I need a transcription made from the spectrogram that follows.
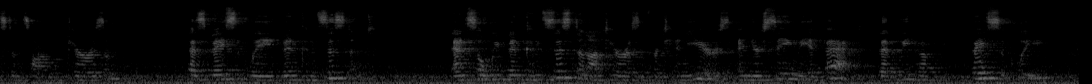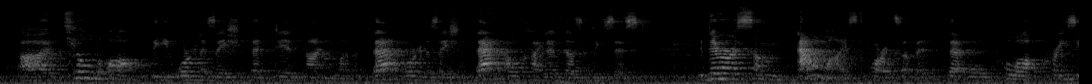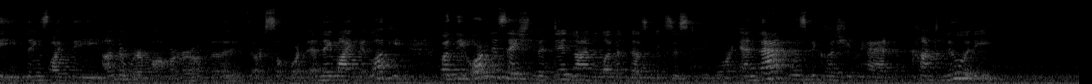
instance, on terrorism, has basically been consistent. And so we've been consistent on terrorism for 10 years, and you're seeing the effect that we have basically uh, killed off the organization that did 9-11. That organization, that Al-Qaeda doesn't exist. There are some atomized parts of it that will pull off crazy things like the underwear bomber the, or so forth, and they might get lucky. But the organization that did 9-11 doesn't exist anymore, and that was because you had continuity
